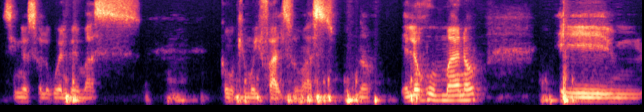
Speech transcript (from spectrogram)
Sino eso lo vuelve más, como que muy falso, más, ¿no? El ojo humano eh,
